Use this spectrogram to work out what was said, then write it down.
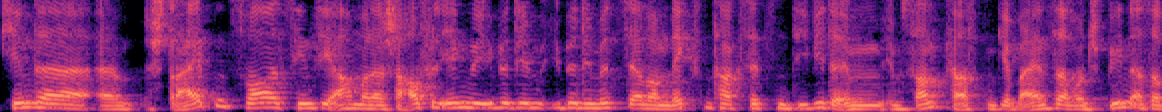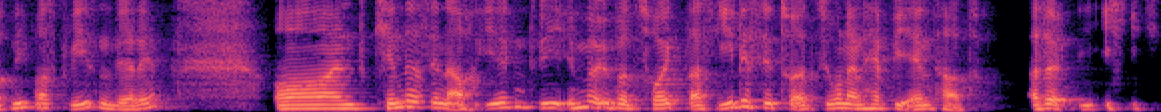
Kinder ähm, streiten zwar, ziehen sie auch mal eine Schaufel irgendwie über die, über die Mütze, aber am nächsten Tag sitzen die wieder im, im Sandkasten gemeinsam und spielen, als ob nie was gewesen wäre. Und Kinder sind auch irgendwie immer überzeugt, dass jede Situation ein Happy End hat. Also ich, ich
